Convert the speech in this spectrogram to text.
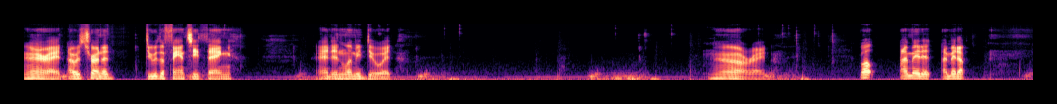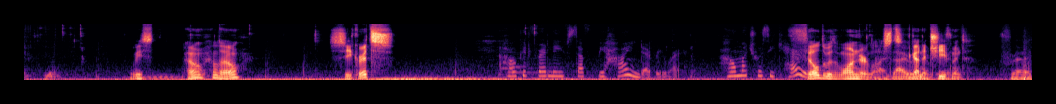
Alright, I was trying to do the fancy thing. And didn't let me do it. Alright. Well, I made it. I made up. We... oh, hello. Secrets. How could Fred leave stuff behind everywhere? How much was he carrying? Filled with wanderlust. I I got an remember it. achievement. Fred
